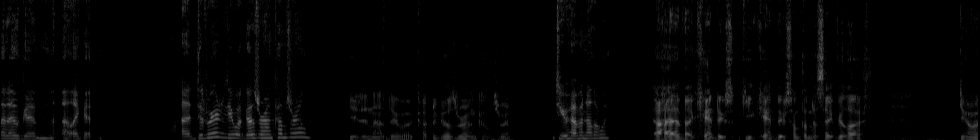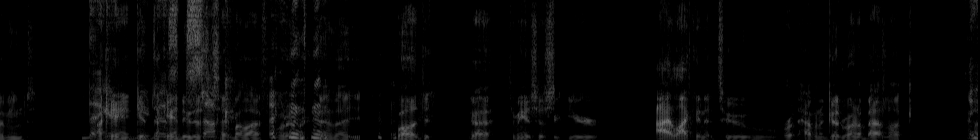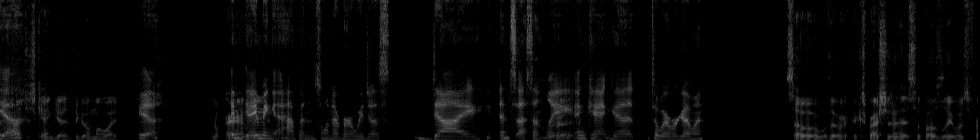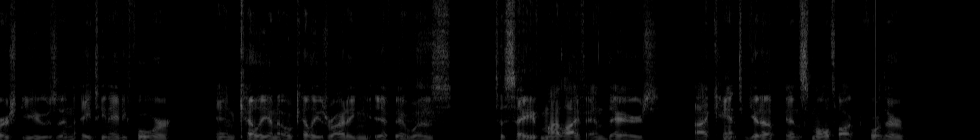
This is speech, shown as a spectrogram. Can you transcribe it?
that is good. I like it. Uh, did we already do what goes around comes around? You did not do what goes around comes around. Do you have another one? I have. I can't do. You can't do something to save your life. You know what it means. That I can't get. I can't do this suck? to save my life or whatever. yeah. That. Well. It, yeah. To me, it's just you're. I liken it to r- having a good run of bad luck. Like, yeah, I just can't get it to go my way. yeah. Apparently, in gaming it happens whenever we just die incessantly Right. and can't get to where we're going So the expression that supposedly was first used in 1884 in Kelly and O'Kelly's writing, if it was to save my life and theirs, I can't get up in small talk for the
